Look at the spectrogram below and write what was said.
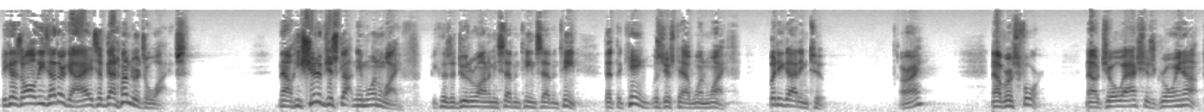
Because all these other guys have got hundreds of wives. Now, he should have just gotten him one wife, because of Deuteronomy 17, 17, that the king was just to have one wife. But he got him two. Alright? Now, verse 4. Now, Joash is growing up.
